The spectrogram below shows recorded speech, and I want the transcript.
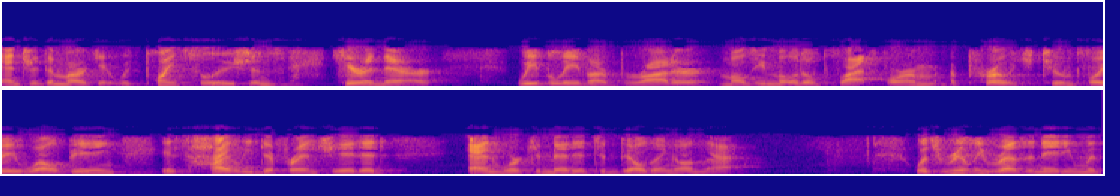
enter the market with point solutions here and there, we believe our broader multimodal platform approach to employee well-being is highly differentiated, and we're committed to building on that. What's really resonating with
